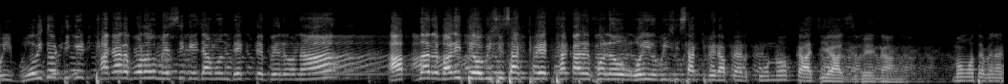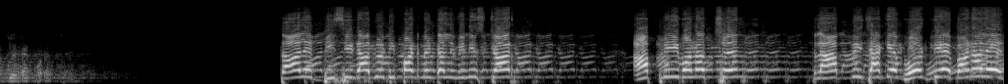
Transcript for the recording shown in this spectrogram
ওই বৈধ টিকিট থাকার পরেও মেসিকে যেমন দেখতে পেল না, আপনার বাড়িতে ওবিসি সার্টিফিকেট থাকার ফলেও ওই ওবিসি সার্টিফিকেট আপনার কোনো কাজে আসবে না। মমতা ব্যানার্জি এটা করেছে। তাহলে বিসিডাব্লিউ ডিপার্টমেন্টাল মিনিস্টার আপনি বানাচ্ছেন, তাহলে আপনি যাকে ভোট দিয়ে বানালেন,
